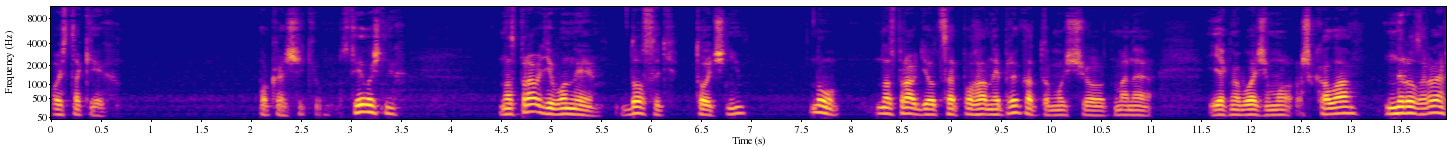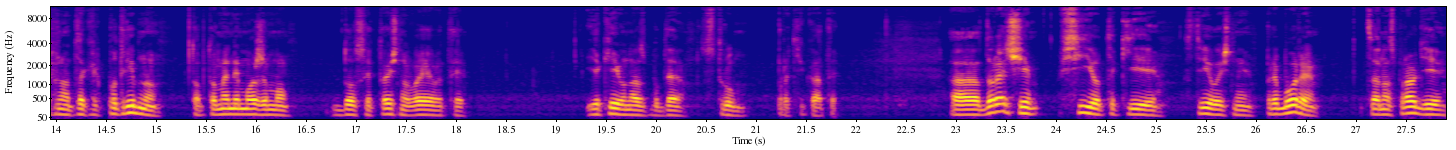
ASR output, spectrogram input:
ось таких показчиків стрілочних. Насправді вони досить точні. Ну, насправді, це поганий приклад, тому що в мене, як ми бачимо, шкала не розграфлена так, як потрібно. Тобто ми не можемо досить точно виявити, який у нас буде струм протікати. Е, До речі, всі такі стрілочні прибори це насправді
